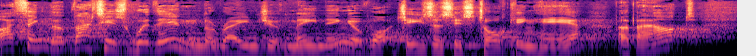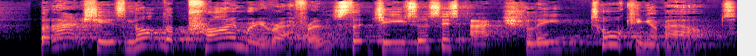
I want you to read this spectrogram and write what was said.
I think that that is within the range of meaning of what Jesus is talking here about. But actually, it's not the primary reference that Jesus is actually talking about.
